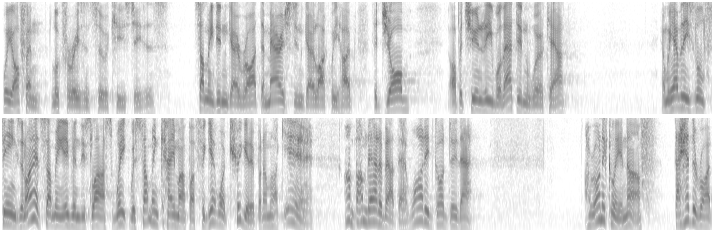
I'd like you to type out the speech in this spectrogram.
we often look for reasons to accuse Jesus. Something didn't go right, the marriage didn't go like we hoped, the job opportunity, well, that didn't work out. And we have these little things. And I had something even this last week where something came up. I forget what triggered it, but I'm like, yeah, I'm bummed out about that. Why did God do that? Ironically enough, they had the right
